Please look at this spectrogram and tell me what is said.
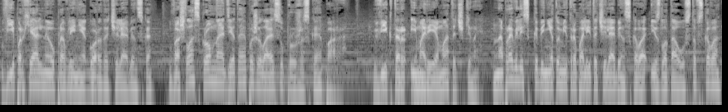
в епархиальное управление города Челябинска вошла скромно одетая пожилая супружеская пара. Виктор и Мария Маточкины направились к кабинету митрополита Челябинского и Златоустовского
